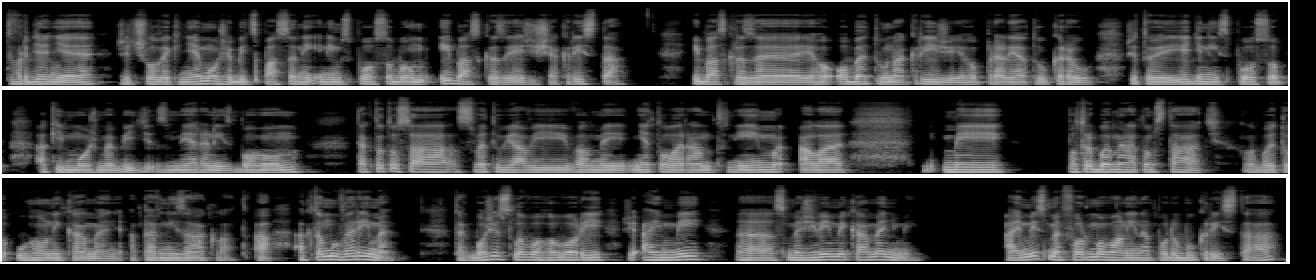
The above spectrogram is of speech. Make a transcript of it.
tvrdenie, že človek nemôže byť spasený iným spôsobom iba skrze Ježiša Krista, iba skrze jeho obetu na kríži, jeho preliatú krv, že to je jediný spôsob, akým môžeme byť zmierení s Bohom, tak toto sa svetu javí veľmi netolerantným, ale my potrebujeme na tom stáť, lebo je to uholný kameň a pevný základ. A, a k tomu veríme. Tak Božie slovo hovorí, že aj my e, sme živými kameňmi. Aj my sme formovaní na podobu Krista,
